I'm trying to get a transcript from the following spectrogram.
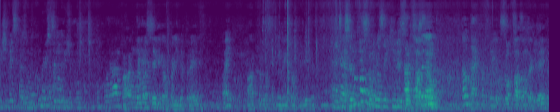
A gente vê se faz um, fazendo um vídeo. Fala que foi você que deu o apelido pra ele. Oi? Fala que foi você que inventou o apelido. É, você não falou pra você que inventou. Sofazão. Não dá, então fui eu. Sofazão da direita?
